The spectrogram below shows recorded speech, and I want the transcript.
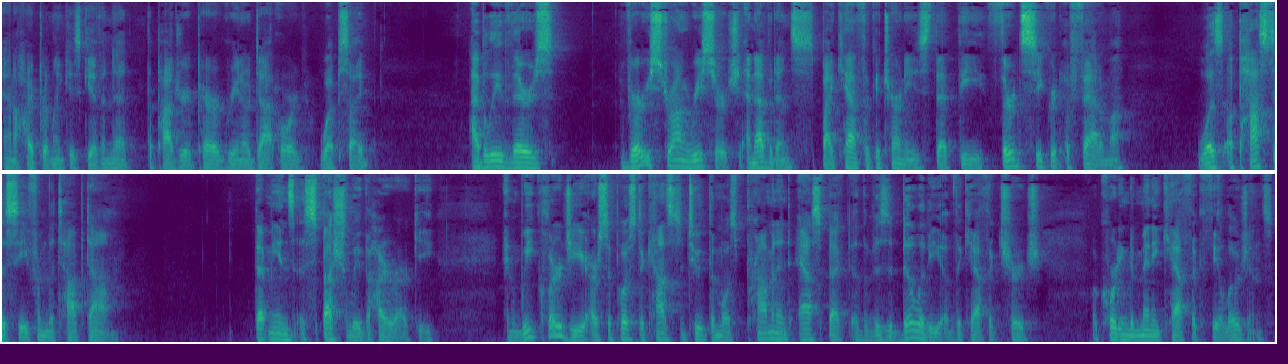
and a hyperlink is given at the padreperegrino.org website, I believe there's very strong research and evidence by Catholic attorneys that the third secret of Fatima was apostasy from the top down. That means especially the hierarchy. And we clergy are supposed to constitute the most prominent aspect of the visibility of the Catholic Church, according to many Catholic theologians.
